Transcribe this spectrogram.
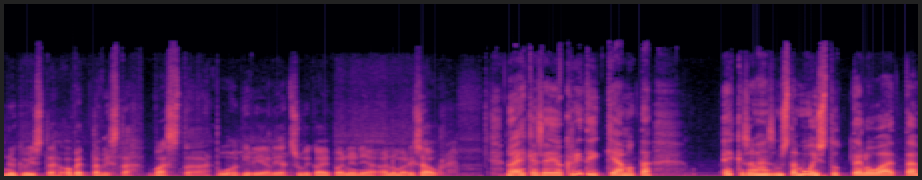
nykyistä opettamista vastaan, puuhakirjailijat Suvi Kaipainen ja Anna-Mari Saure? No ehkä se ei ole kritiikkiä, mutta ehkä se on vähän semmoista muistuttelua, että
